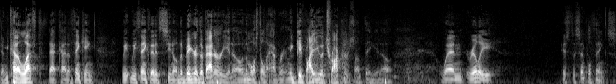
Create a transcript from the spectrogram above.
You know, we kind of left that kind of thinking. We, we think that it's, you know, the bigger the better, you know, and the most elaborate. I mean, give buy you a truck or something, you know. When really, it's the simple things.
